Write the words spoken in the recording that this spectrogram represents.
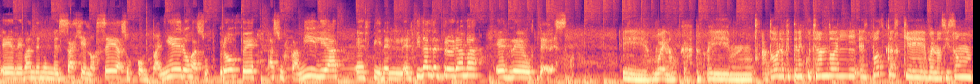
eh, manden un mensaje, no sé, a sus compañeros, a sus profes, a sus familias, en fin, el final del programa es de ustedes. Eh, bueno, eh, a todos los que estén escuchando el, podcast, que bueno, si son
